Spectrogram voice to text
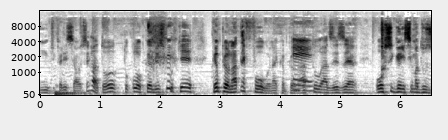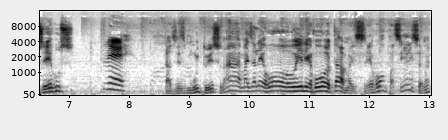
um diferencial. Sei lá, tô, tô colocando isso porque campeonato é fogo, né? Campeonato às vezes é. Ou se ganha em cima dos erros, É. às vezes muito isso, né? Ah, mas ela errou, ou ele errou, tá, mas errou, paciência, né?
